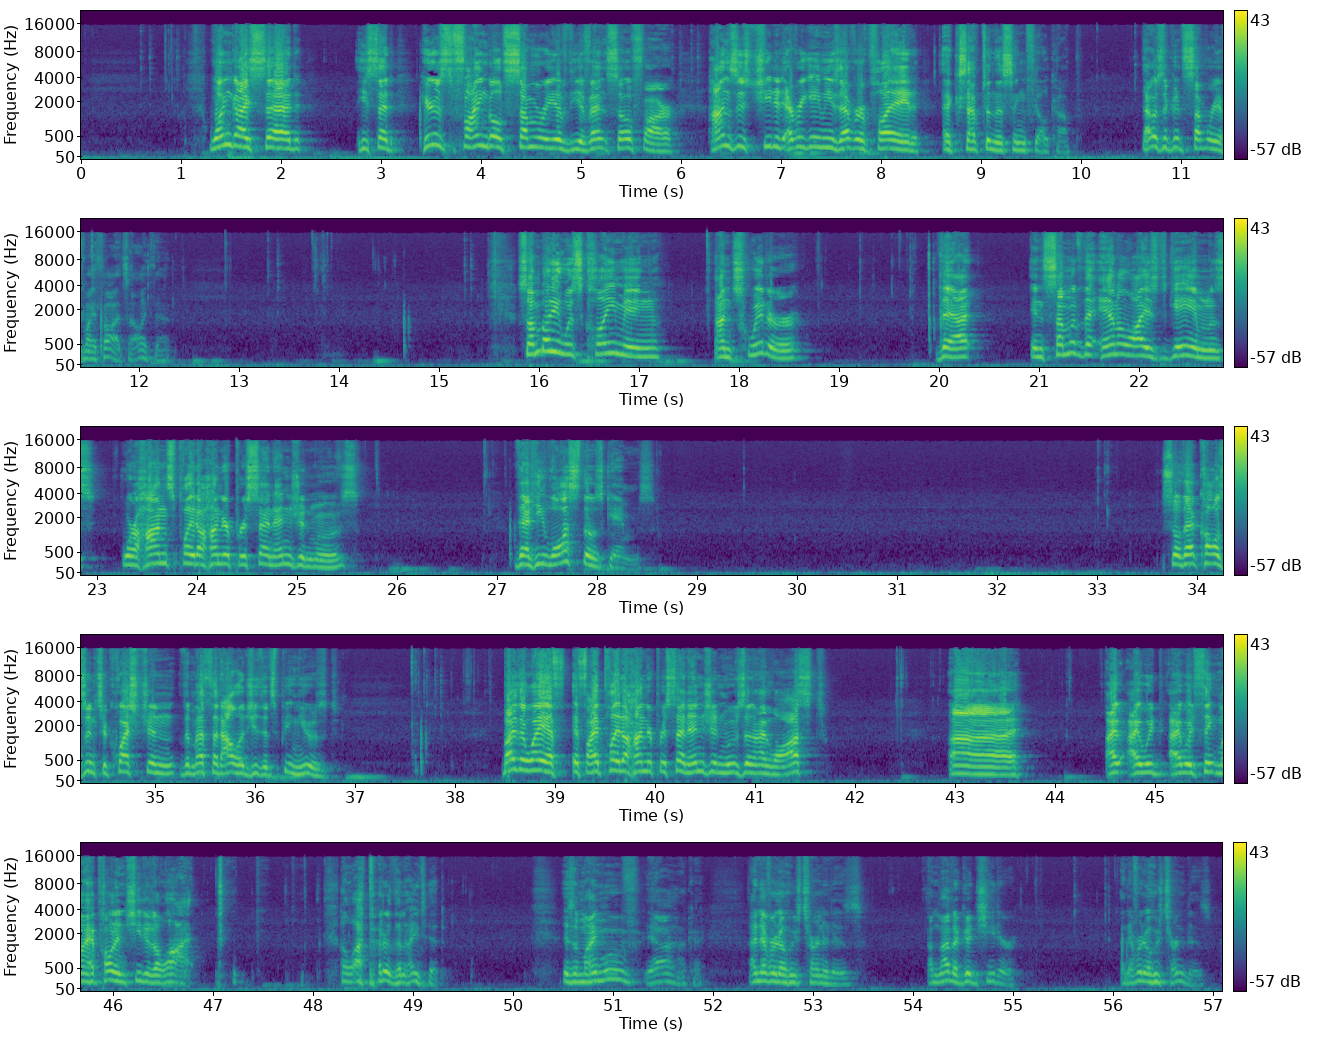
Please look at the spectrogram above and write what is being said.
One guy said, he said, here's Finegold's summary of the event so far. Hans has cheated every game he's ever played except in the Sinquefield Cup. That was a good summary of my thoughts. I like that. Somebody was claiming on Twitter that in some of the analyzed games where Hans played 100% engine moves, that he lost those games. So that calls into question the methodology that's being used. By the way, if, if I played 100% engine moves and I lost, uh, I, I would I would think my opponent cheated a lot, a lot better than I did. Is it my move? Yeah, okay. I never know whose turn it is. I'm not a good cheater. I never know whose turn it is.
